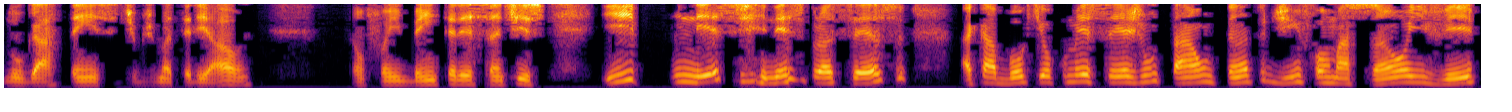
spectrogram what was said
lugar tem esse tipo de material. Né? Então foi bem interessante isso. E nesse, nesse processo acabou que eu comecei a juntar um tanto de informação e ver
